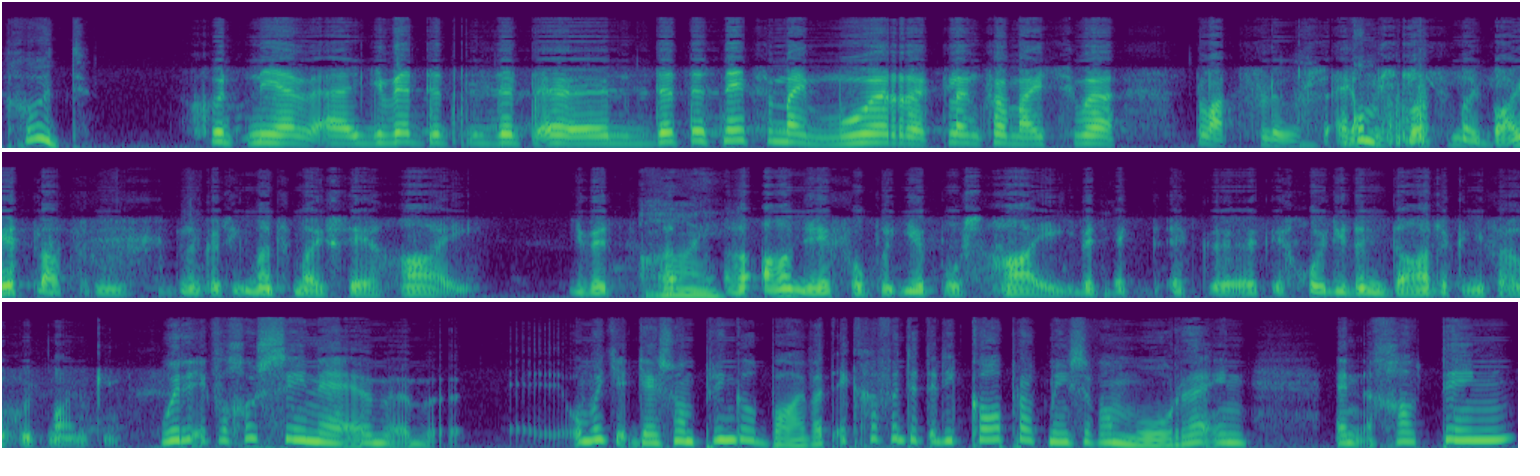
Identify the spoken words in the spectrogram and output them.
Goed. Goed nee, uh, jy weet dit dit uh, dit is net vir my môre klink vir my so platvloers. Ek Om, wat vir my baie platvloers klink as iemand vir my sê hi. Jy weet, 'n aanhef op 'n e-pos hi. Jy weet ek ek ek, ek, ek gooi die ding dadelik in die vrougoedmandjie. Hoor ek wil gou sê nee, um, omdat jy jy's van Pringle Bay, wat ek gevind het in die Kaapraad mense van môre en in Gauteng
